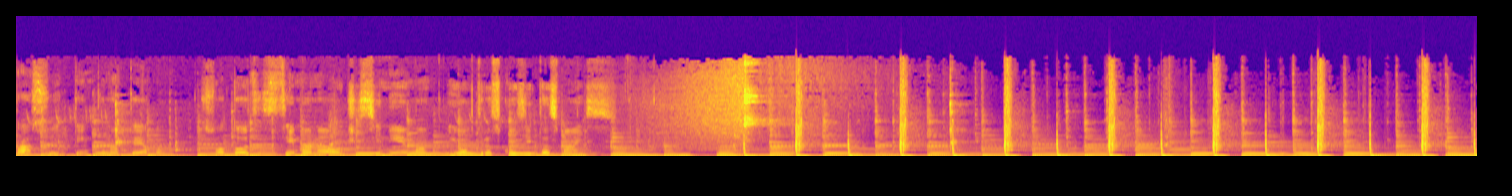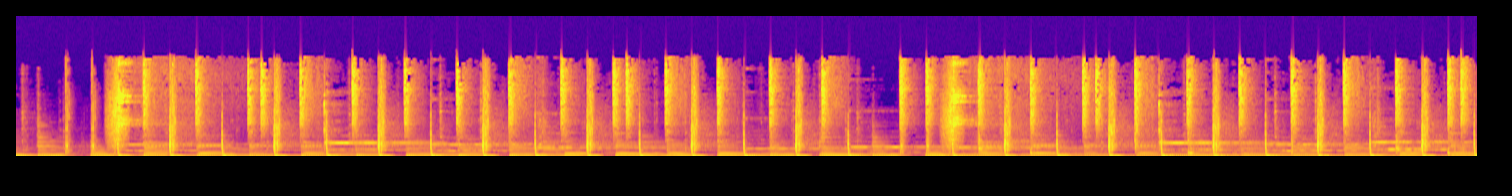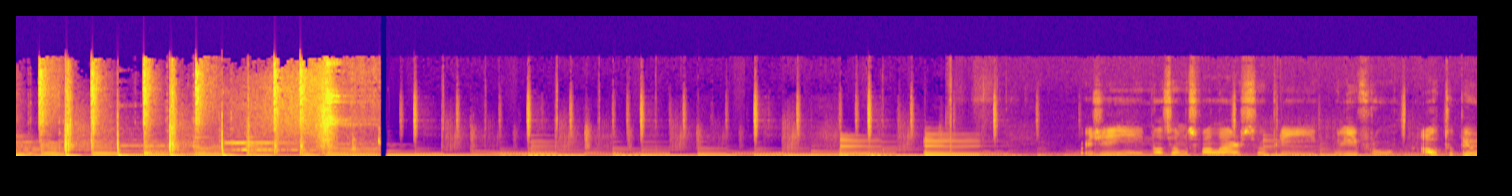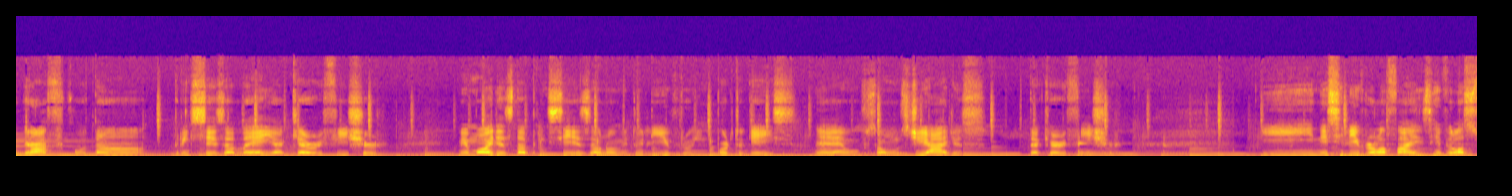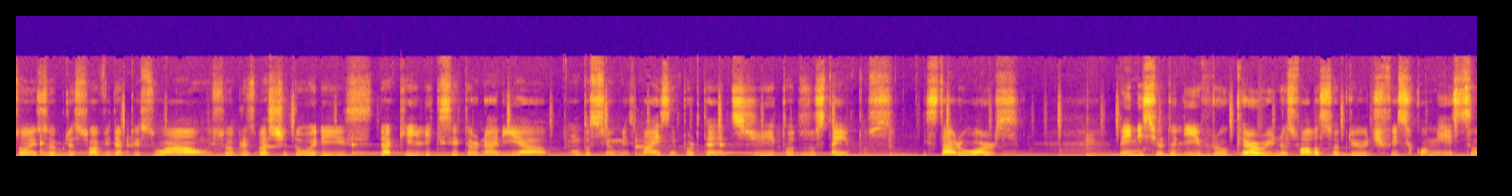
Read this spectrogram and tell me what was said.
Espaço e Tempo na Tela, sua dose semanal de cinema e outras cositas mais. Nós vamos falar sobre o livro autobiográfico da princesa Leia Carrie Fisher, Memórias da Princesa, é o nome do livro em português, né? São os diários da Carrie Fisher. E nesse livro ela faz revelações sobre a sua vida pessoal e sobre os bastidores daquele que se tornaria um dos filmes mais importantes de todos os tempos, Star Wars. No início do livro, Carrie nos fala sobre o difícil começo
